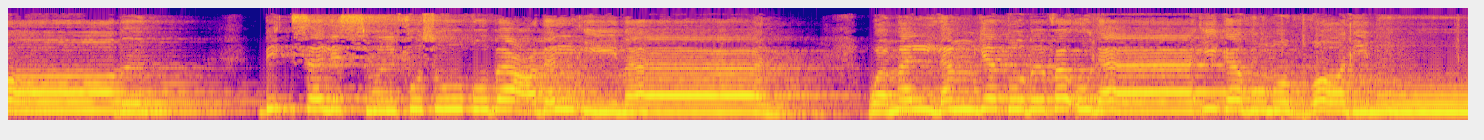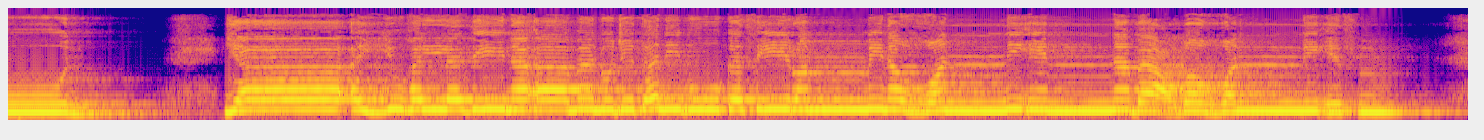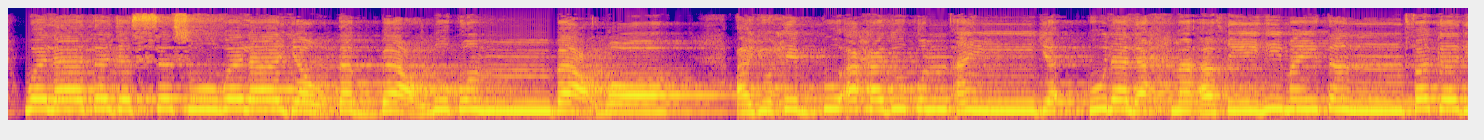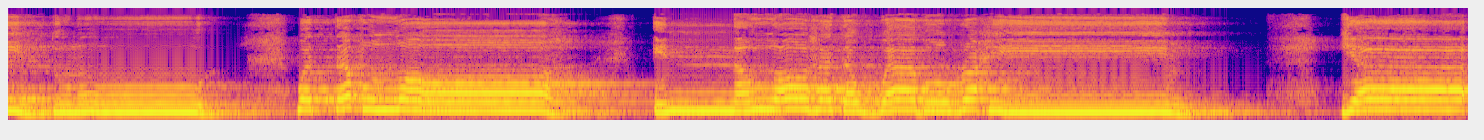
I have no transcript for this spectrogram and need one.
بئس الاسم الفسوق بعد الإيمان. ومن لم يطب فأولئك هم الظالمون. يا أيها الذين آمنوا اجتنبوا كثيرا من الظن إن بعض الظن إثم ولا تجسسوا ولا يغتب بعضكم بعضا أيحب أحدكم أن يأكل لحم أخيه ميتا فكرهتموه واتقوا الله. إن الله تواب رحيم. يا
